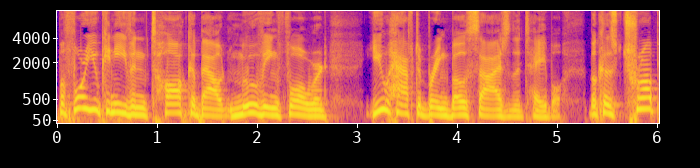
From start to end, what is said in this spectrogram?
Before you can even talk about moving forward, you have to bring both sides of the table because Trump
